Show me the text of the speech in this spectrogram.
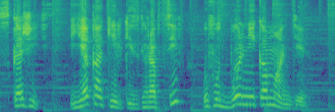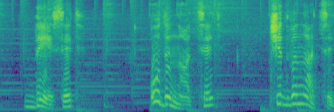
Скажіть, яка кількість гравців у футбольній команді? 10, 11 чи 12?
